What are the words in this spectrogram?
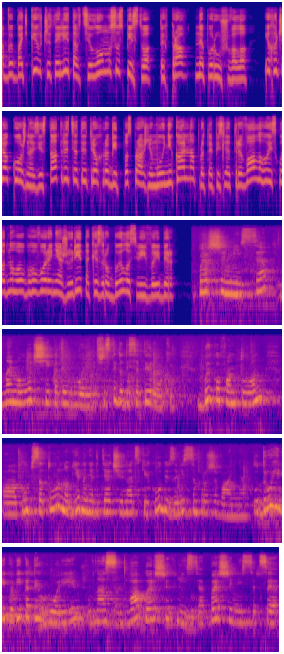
аби батьки, вчителі та в цілому суспільство тих прав не порушувало. І хоча кожна зі 133 робіт по-справжньому унікальна, проте після тривалого і складного обговорення журі таки зробило свій вибір. Перше місце в наймолодшій категорії від 6 до 10 років. Биков Антон, клуб Сатурн, об'єднання дитячо-юнацьких клубів за місцем проживання. У другій віковій категорії в нас два перших місця. Перше місце це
